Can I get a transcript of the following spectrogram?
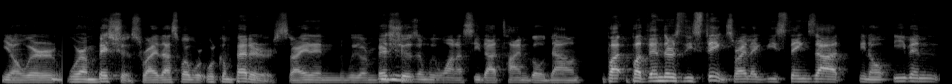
you know we're mm-hmm. we're ambitious right? That's why we're, we're competitors right? And we're ambitious mm-hmm. and we want to see that time go down. But but then there's these things right? Like these things that you know even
